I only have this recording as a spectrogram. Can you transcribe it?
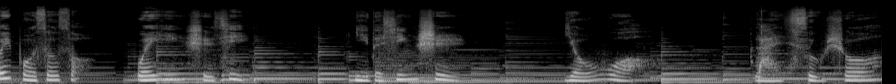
微博搜索“微音时记”。你的心事，由我来诉说。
